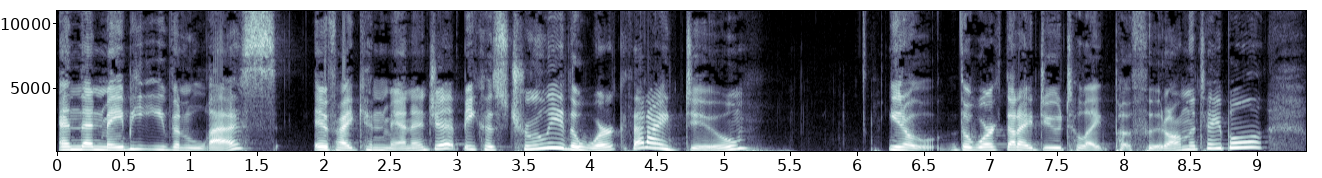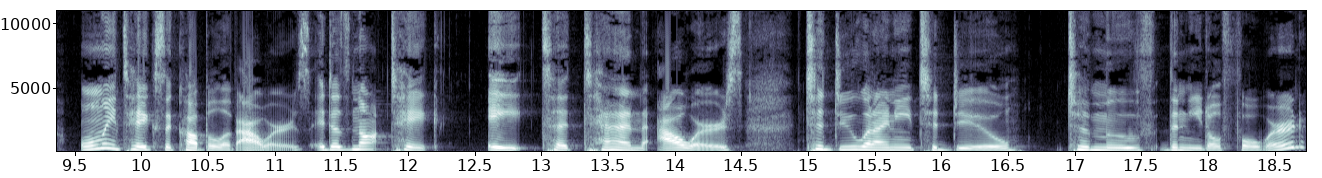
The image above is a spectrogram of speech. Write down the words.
and then maybe even less if I can manage it because truly the work that I do, you know, the work that I do to like put food on the table only takes a couple of hours. It does not take 8 to 10 hours to do what I need to do to move the needle forward.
